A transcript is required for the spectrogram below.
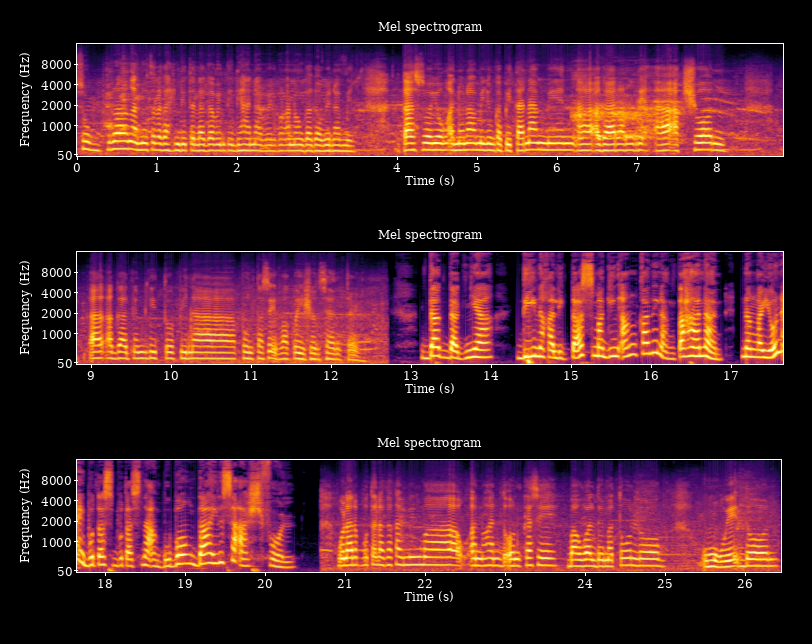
Sobrang ano talaga, hindi talaga maintindihan namin kung anong gagawin namin. Kaso yung ano namin, yung kapitan namin, ah, agarang aksyon. Ah, agad kami dito pinapunta sa evacuation center. Dagdag niya, di nakaligtas maging ang kanilang tahanan na ngayon ay butas-butas na ang bubong dahil sa ashfall. Wala na po talaga kaming maanuhan doon kasi bawal doon matulog, umuwi doon,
